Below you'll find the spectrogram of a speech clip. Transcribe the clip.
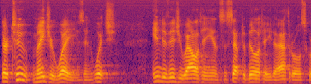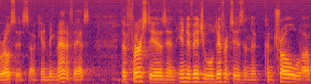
There are two major ways in which individuality and susceptibility to atherosclerosis uh, can be manifest. The first is in individual differences in the control of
